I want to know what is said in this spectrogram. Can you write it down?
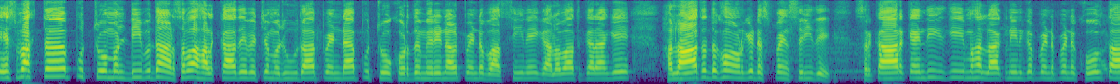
ਇਸ ਵਕਤ ਭੁੱਚੋ ਮੰਡੀ ਵਿਧਾਨ ਸਭਾ ਹਲਕਾ ਦੇ ਵਿੱਚ ਮੌਜੂਦ ਆ ਪਿੰਡ ਹੈ ਭੁੱਚੋ ਖੁਰਦ, ਮੇਰੇ ਨਾਲ ਪਿੰਡ ਵਾਸੀ ਨੇ, ਗੱਲਬਾਤ ਕਰਾਂਗੇ। ਹਾਲਾਤ ਦਿਖਾਉਣਗੇ ਡਿਸਪੈਂਸਰੀ ਦੇ। ਸਰਕਾਰ ਕਹਿੰਦੀ ਕਿ ਮਹੱਲਾ ਕਲੀਨਿਕ ਪਿੰਡ ਪਿੰਡ ਖੋਲਤਾ।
